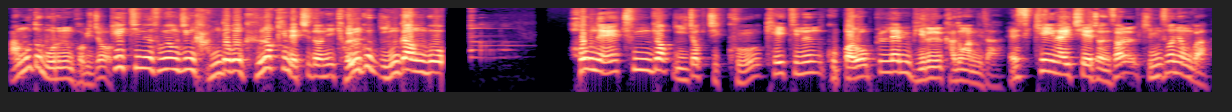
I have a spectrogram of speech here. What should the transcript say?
아무도 모르는 법이죠. KT는 송영진 감독을 그렇게 내치더니 결국 인가응보 허운의 충격 이적 직후 KT는 곧바로 플랜 B를 가동합니다. SK 나이츠의 전설 김선영과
